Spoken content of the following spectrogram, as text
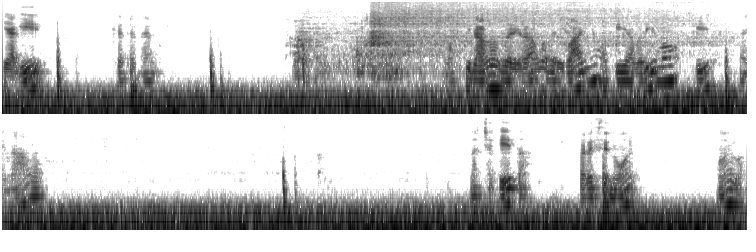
Y aquí, ¿qué tenemos? Tirado del agua del baño. Aquí abrimos y no hay nada. Una chaqueta. Parece nueva. Nueva.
